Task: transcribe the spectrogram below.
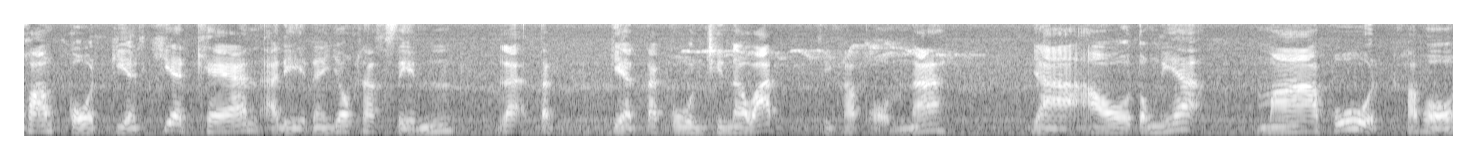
ความโกรธเกลียดเครียดแค้น อดีตนายกทักษิณและตะเกียรติตระกูลชินวัตรสิครับผมนะ อย่าเอาตรงเนี้ยมาพูดครับผม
